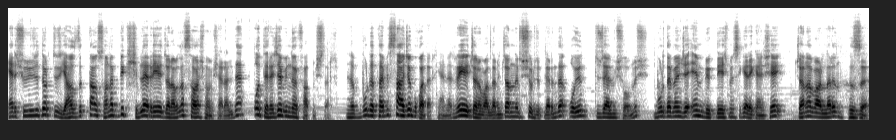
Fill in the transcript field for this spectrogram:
Yani şu %400 yazdıktan sonra bir kişi bile Rey canavarla savaşmamış herhalde. O derece bir nerf atmışlar. E, Burada tabi sadece bu kadar. Yani Rey canavarların canını düşürdüklerinde oyun düzelmiş olmuş. Burada bence en büyük değişmesi gereken şey canavarların hızı.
